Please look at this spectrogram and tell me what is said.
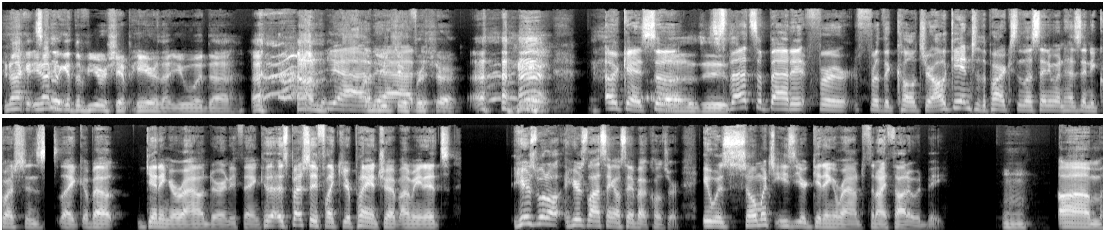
You're not. You're not going to get the viewership here that you would uh, on, Yeah, on yeah. YouTube for sure. Okay, so, Oh, so that's about it for for the culture. I'll get into the parks unless anyone has any questions like about getting around or anything. especially if like you're playing trip. I mean, it's here's what I'll, here's the last thing I'll say about culture. It was so much easier getting around than I thought it would be. Mhm. Um,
